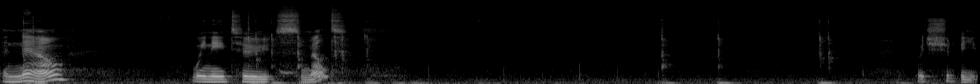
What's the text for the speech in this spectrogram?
And now we need to smelt. which should be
